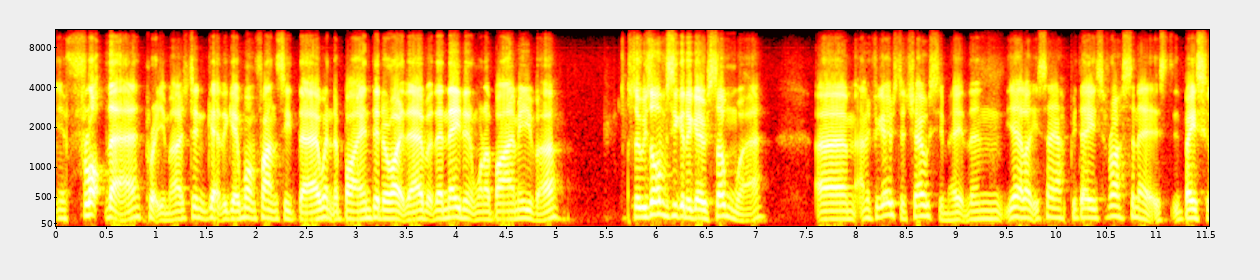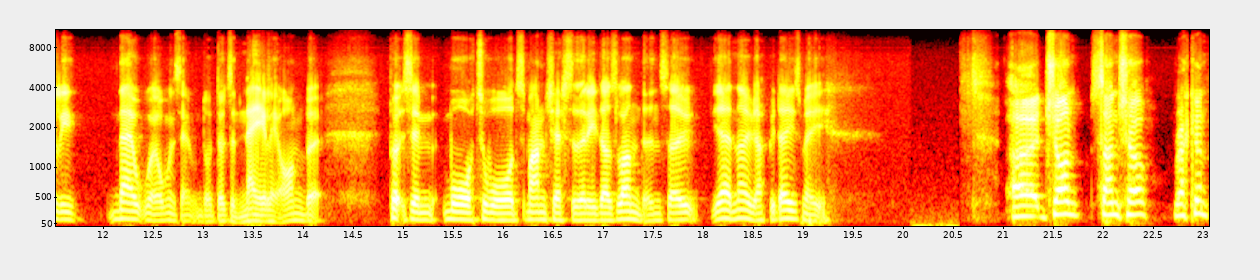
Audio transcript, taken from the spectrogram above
Yeah, flopped there pretty much. Didn't get the game. One fancied there. Went to Bayern. Did all right there, but then they didn't want to buy him either. So he's obviously going to go somewhere. Um, and if he goes to Chelsea, mate, then yeah, like you say, happy days for us, isn't it? It's basically now. Well, I wouldn't say it doesn't nail it on, but puts him more towards Manchester than he does London. So yeah, no, happy days, mate. Uh, John Sancho, reckon?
